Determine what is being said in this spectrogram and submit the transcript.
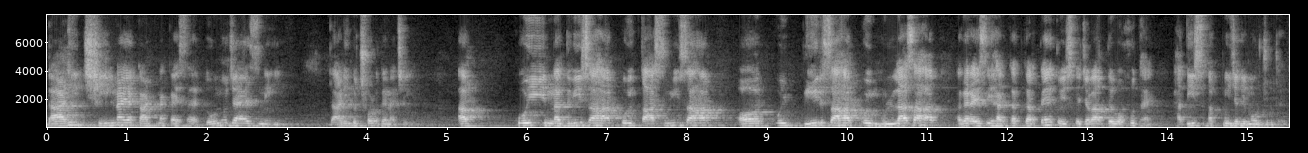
दाढ़ी छीलना या काटना कैसा है? दोनों जायज़ नहीं है। दाढ़ी को छोड़ देना चाहिए। अब कोई नदवी साहब, कोई कासमी साहब और कोई पीर साहब, कोई मुल्ला साहब अगर ऐसी हरकत करते हैं तो इसके जवाब दे वो खुद हैं। हदीस अपनी जगह मौजूद है।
